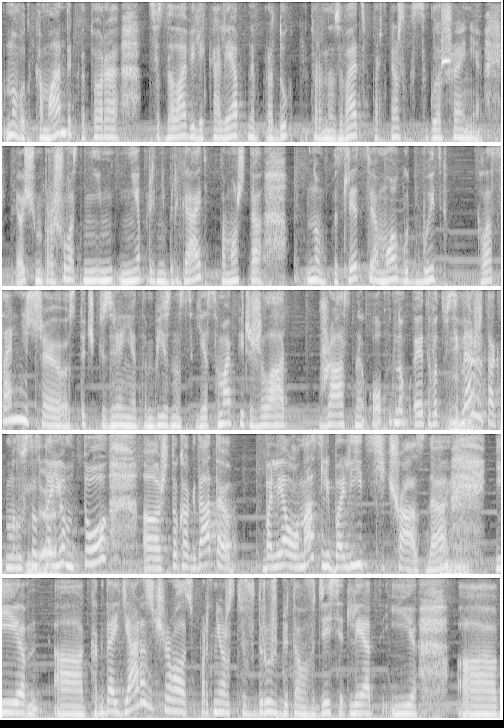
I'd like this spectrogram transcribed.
ну, вот команда, которая создала великолепный продукт, который называется партнерское соглашение. Я очень прошу вас не, не пренебрегать, потому что, ну, последствия могут быть колоссальнейшее с точки зрения там, бизнеса. Я сама пережила ужасный опыт. Но это вот всегда mm-hmm. же так, мы создаем да. то, а, что когда-то болело у нас или болит сейчас, да. Mm-hmm. И а, когда я разочаровалась в партнерстве, в дружбе там в 10 лет и а,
